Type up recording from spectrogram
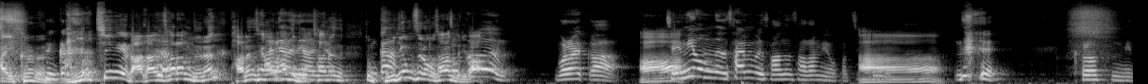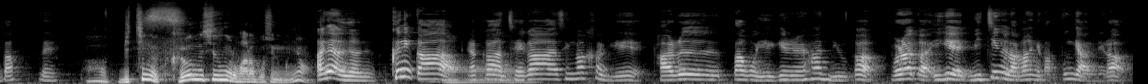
아니 그러면 그러니까- 미팅에 나간 사람들은 다른 생활을 아니, 하지 아니, 못하는. 좀 그러니까 불경스러운 사람들이다? 조금 뭐랄까 아, 재미없는 삶을 사는 사람이어가지고 아, 네 그렇습니다. 네 아, 미팅을 그런 시선으로 바라보시는군요. 아니 아니 아니. 그니까 아. 약간 제가 생각하기에 바르다고 얘기를 한 이유가 뭐랄까 이게 미팅을 나가는 게 나쁜 게 아니라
